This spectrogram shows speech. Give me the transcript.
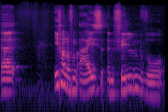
Äh, ich habe auf dem Eis einen Film, wo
